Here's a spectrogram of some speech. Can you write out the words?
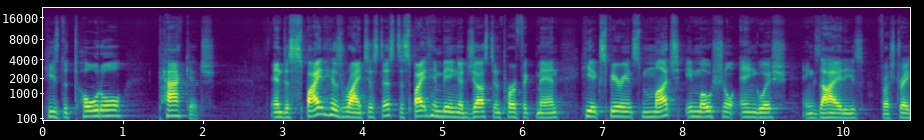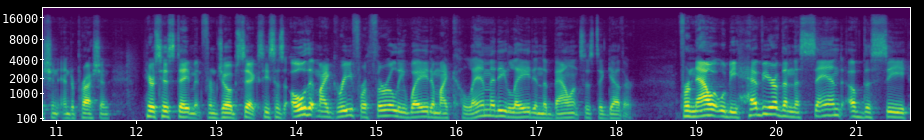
He's the total package. And despite his righteousness, despite him being a just and perfect man, he experienced much emotional anguish, anxieties, frustration, and depression. Here's his statement from Job 6. He says, Oh, that my grief were thoroughly weighed and my calamity laid in the balances together. For now it would be heavier than the sand of the sea.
